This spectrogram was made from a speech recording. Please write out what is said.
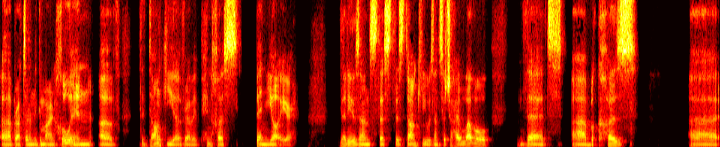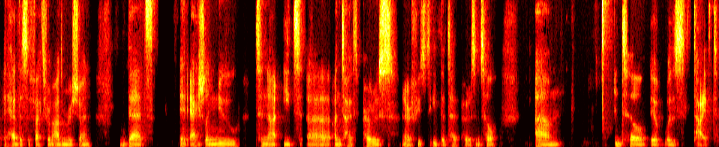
uh, brought down in the Gemara in Chulin of the donkey of Rabbi Pinchas ben Yair. That he was on this this donkey was on such a high level that uh, because uh, it had this effect from Adam Rishon, that it actually knew to not eat uh, untithed produce and I refused to eat the tithed produce until um, until it was tithed.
